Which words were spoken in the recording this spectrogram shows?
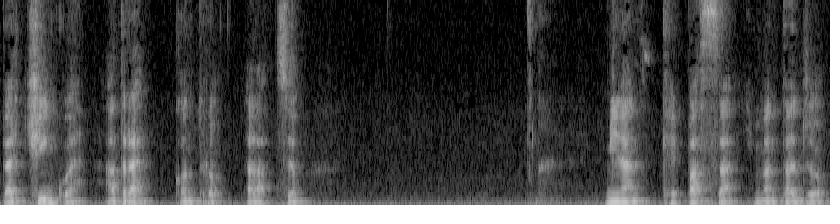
per 5 a 3 contro la Lazio. Milan che passa in vantaggio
